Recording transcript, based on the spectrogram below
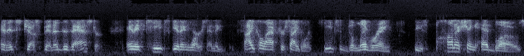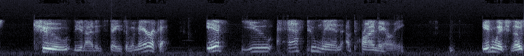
and it's just been a disaster. And it keeps getting worse. And it, cycle after cycle, it keeps delivering these punishing head blows to the United States of America. If you have to win a primary in which those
